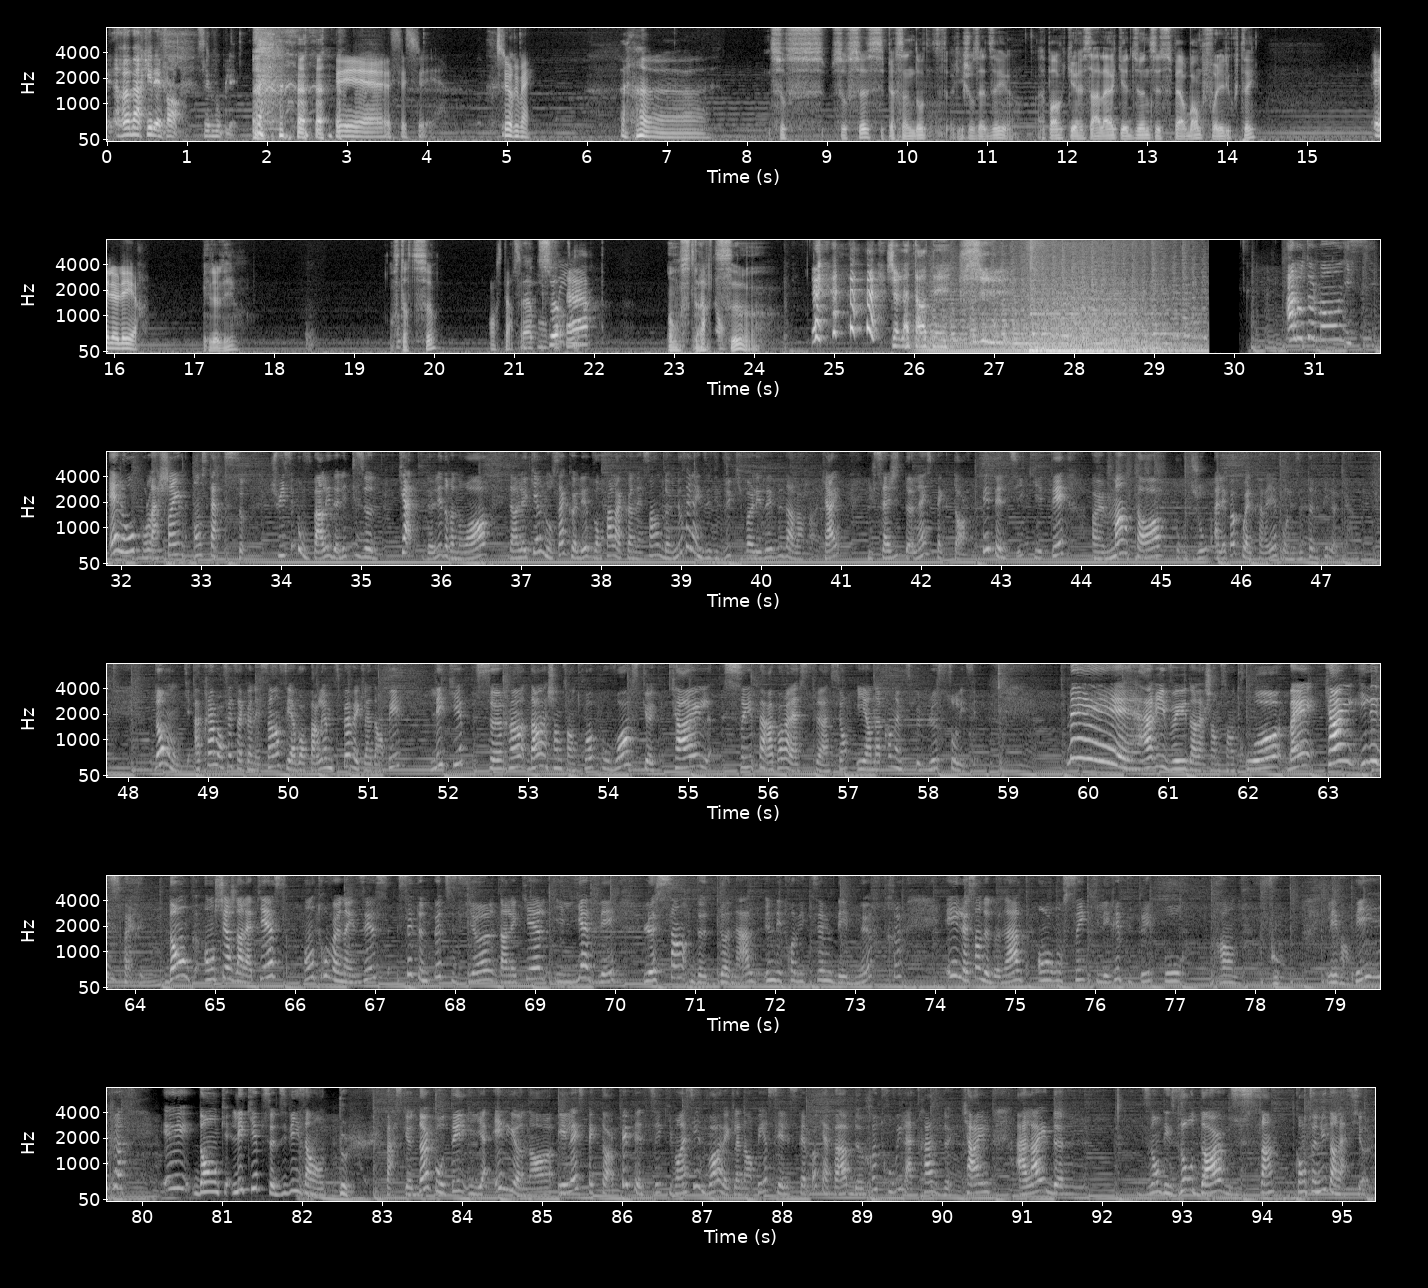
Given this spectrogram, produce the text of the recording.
Remarquez l'effort, s'il vous plaît. Et euh, c'est sûr. Surhumain. Sur, sur ça, si personne d'autre a quelque chose à dire, à part que ça a l'air que Dune c'est super bon, puis faut aller l'écouter Et le lire. et le lire. On start ça? On start ça. C'est ça? Ah, On start ça. je l'attendais. Allô tout le monde, ici Hello pour la chaîne On Start Ça. Je suis ici pour vous parler de l'épisode 4 de l'Hydre Noir, dans lequel nos acolytes vont faire la connaissance d'un nouvel individu qui va les aider dans leur enquête. Il s'agit de l'inspecteur Pépeltier, qui était un mentor pour Joe à l'époque où elle travaillait pour les autorités locales. Donc, après avoir fait sa connaissance et avoir parlé un petit peu avec la Dampire, l'équipe se rend dans la chambre 103 pour voir ce que Kyle sait par rapport à la situation et en apprendre un petit peu plus sur les faits. Arrivé dans la chambre 103, ben Kyle, il est disparu. Donc, on cherche dans la pièce, on trouve un indice, c'est une petite fiole dans laquelle il y avait le sang de Donald, une des trois victimes des meurtres. Et le sang de Donald, on sait qu'il est réputé pour rendre fou les vampires. Et donc, l'équipe se divise en deux. Parce que d'un côté, il y a Eleonore et l'inspecteur Pépeltier qui vont essayer de voir avec la vampire si elle ne serait pas capable de retrouver la trace de Kyle à l'aide, disons, des odeurs du sang contenu dans la fiole.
